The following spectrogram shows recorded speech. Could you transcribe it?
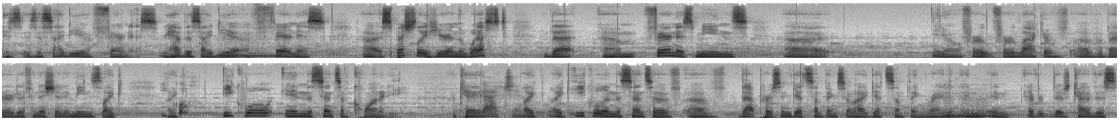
is is this idea of fairness. We have this idea of fairness, uh, especially here in the West, that um, fairness means. Uh, you know, for for lack of, of a better definition, it means like Equal? like equal in the sense of quantity. Okay. Gotcha. Like like equal in the sense of, of that person gets something, so I get something, right? And, and and every there's kind of this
